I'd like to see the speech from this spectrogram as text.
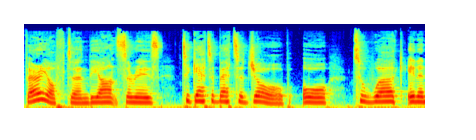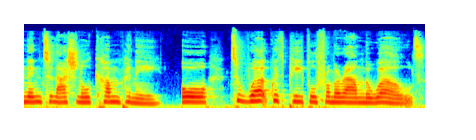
very often the answer is to get a better job, or to work in an international company, or to work with people from around the world.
